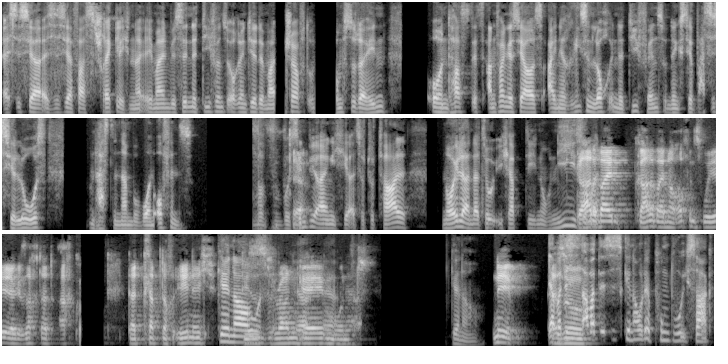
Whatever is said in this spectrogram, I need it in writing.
Es ist ja, es ist ja fast schrecklich. Ne? Ich meine, wir sind eine defense-orientierte Mannschaft und kommst du dahin und hast jetzt Anfang des Jahres ein Riesenloch in der Defense und denkst dir, was ist hier los? Und hast eine Number One Offense. Wo, wo ja. sind wir eigentlich hier? Also total Neuland. Also ich habe die noch nie gerade so bei gerade bei einer Offense, wo jeder gesagt hat, ach komm, das klappt doch eh nicht. Genau. Dieses Run Game ja, ja, und genau. Nee. Ja, also, aber, das ist, aber das ist genau der Punkt, wo ich sage,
